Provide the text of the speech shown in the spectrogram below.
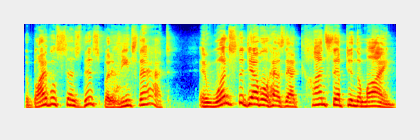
the Bible says this, but it means that. And once the devil has that concept in the mind,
